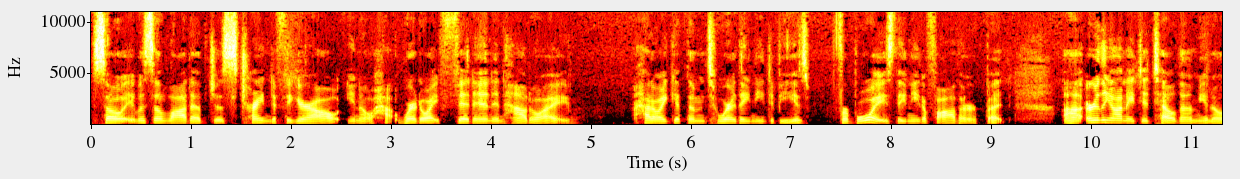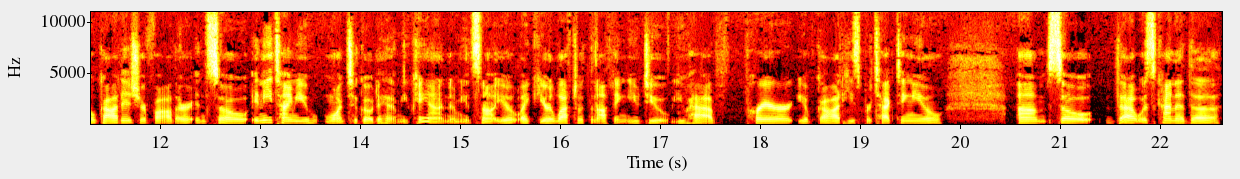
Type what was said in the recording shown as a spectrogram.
So it was a lot of just trying to figure out, you know, how, where do I fit in and how do I how do I get them to where they need to be as for boys, they need a father, but uh, early on, I did tell them, you know, God is your father, and so anytime you want to go to Him, you can. I mean, it's not you're like you're left with nothing. You do. You have prayer. You have God. He's protecting you. Um, so that was kind of the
